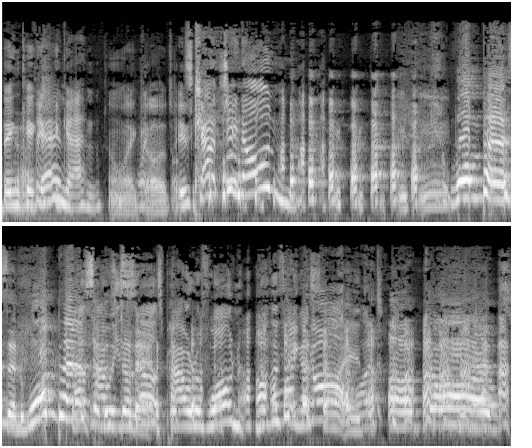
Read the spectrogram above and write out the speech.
think again. again. Oh my God. It's catching on. One person, one person That's how has it done starts. it. Power of one. Oh Another thing I started. Oh God.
